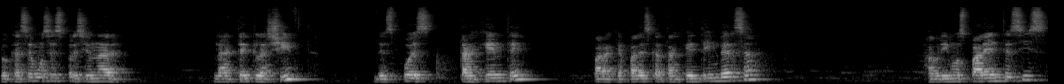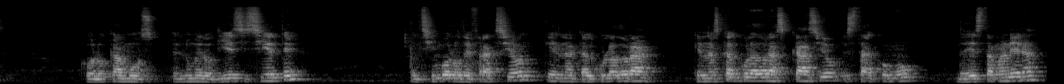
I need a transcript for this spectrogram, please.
lo que hacemos es presionar la tecla Shift, después tangente, para que aparezca tangente inversa. Abrimos paréntesis, colocamos el número 17, el símbolo de fracción que en las calculadoras Casio está como de esta manera.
